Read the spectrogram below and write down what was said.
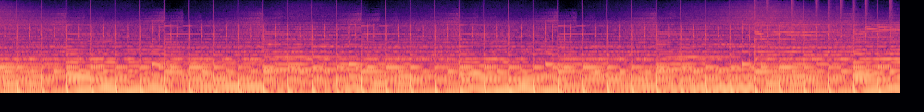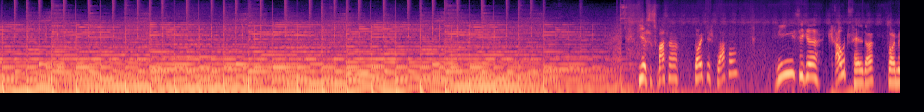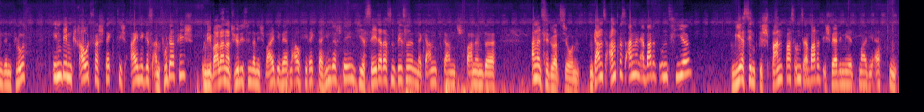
Hier ist das Wasser deutlich flacher. Riesige Krautfelder säumen den Fluss. In dem Kraut versteckt sich einiges an Futterfisch. Und die Waller natürlich sind da nicht weit, die werden auch direkt dahinter stehen. Hier seht ihr das ein bisschen, eine ganz, ganz spannende Angelsituation. Ein ganz anderes Angeln erwartet uns hier. Wir sind gespannt, was uns erwartet. Ich werde mir jetzt mal die ersten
